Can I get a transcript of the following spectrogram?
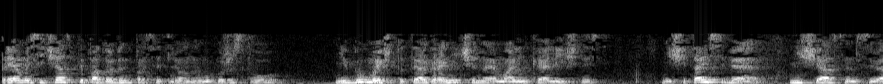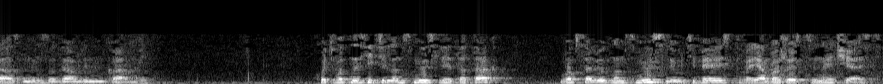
Прямо сейчас ты подобен просветленному божеству. Не думай, что ты ограниченная маленькая личность. Не считай себя несчастным, связанным, задавленным кармой. Хоть в относительном смысле это так, в абсолютном смысле у тебя есть твоя божественная часть –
